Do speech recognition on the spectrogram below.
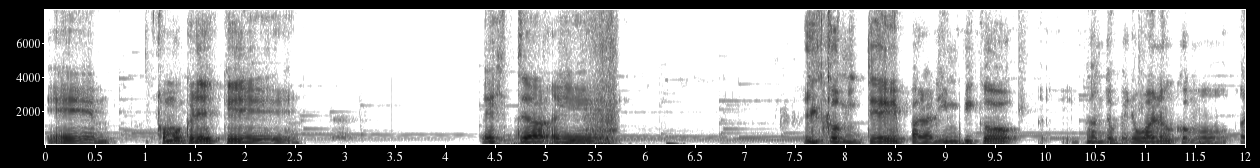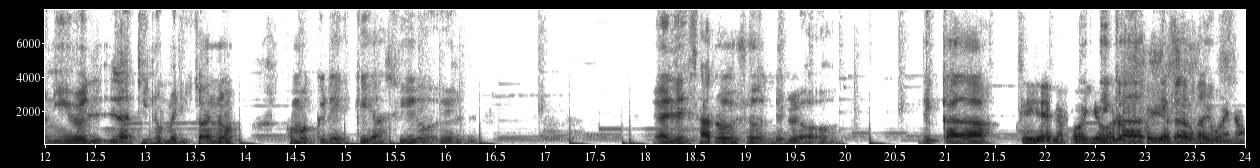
Eh, ¿Cómo crees que está eh, el Comité Paralímpico, tanto peruano como a nivel latinoamericano? ¿Cómo crees que ha sido el, el desarrollo de lo de cada Sí, el apoyo, De el cada- apoyo de ha sido muy bueno.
